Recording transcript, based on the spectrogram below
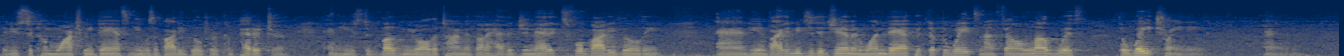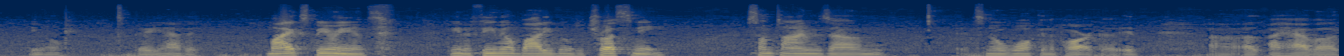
that used to come watch me dance, and he was a bodybuilder competitor. And he used to bug me all the time and thought I had the genetics for bodybuilding. And he invited me to the gym, and one day I picked up the weights and I fell in love with the weight training. And, you know, there you have it. My experience being a female bodybuilder, trust me, sometimes um, it's no walk in the park. Uh, it, uh, I have uh,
